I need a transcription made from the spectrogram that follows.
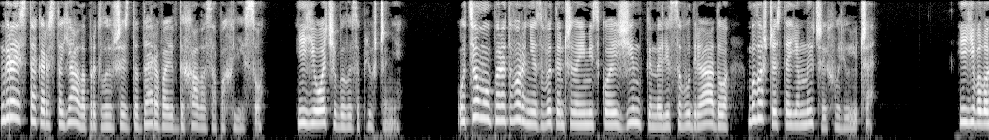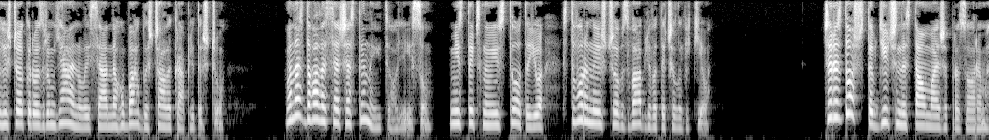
Грейс Текер стояла, притулившись до дерева і вдихала запах лісу. Її очі були заплющені. У цьому перетворенні з витонченої міської жінки на лісову дріаду було щось таємниче і хвилююче. Її вологі щоки розрум'янилися, а на губах блищали краплі дощу. Вона здавалася частиною цього лісу, містичною істотою, створеною, щоб зваблювати чоловіків. Через дощ топ дівчини став майже прозорим,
